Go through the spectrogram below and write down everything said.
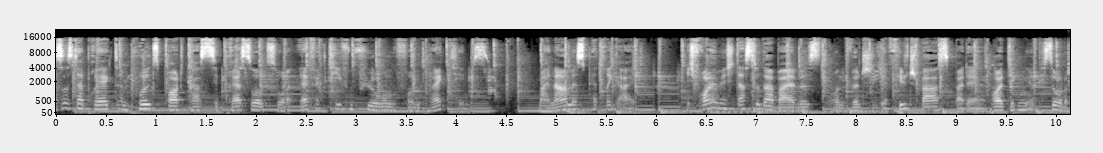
Das ist der Projektimpuls Podcast Cipresso zur effektiven Führung von Projektteams. Mein Name ist Patrick Eid. Ich freue mich, dass du dabei bist und wünsche dir viel Spaß bei der heutigen Episode.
